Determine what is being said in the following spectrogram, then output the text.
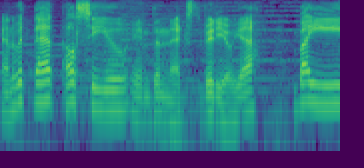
And with that, I'll see you in the next video, yeah? Bye!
